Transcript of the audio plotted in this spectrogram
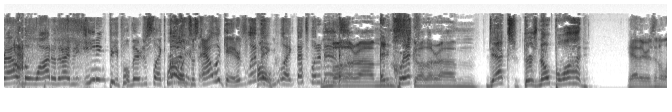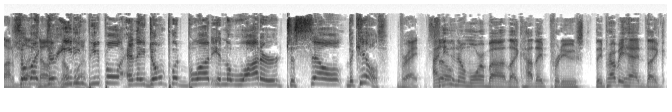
around in the water. They're not even eating people. They're just like, oh, it's just alligators living. Oh. Like that's what it is. Mola Ram, And quick- Scholaram. Dex, there's no blood. Yeah, there isn't a lot of blood. So blood. like No, they're no eating blood. people and they don't put blood in the water to sell the kills. Right. I need to know more about like how they produced. They probably had like.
